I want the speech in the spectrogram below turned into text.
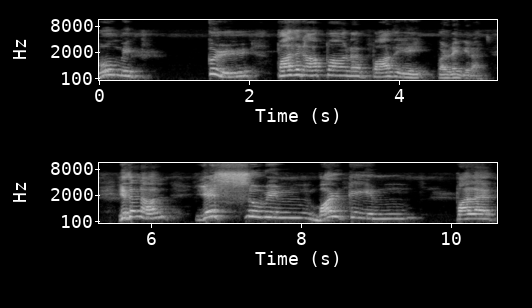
பூமிக்குள் பாதுகாப்பான பாதையை வழங்கினார். இதனால் இயேசுவின் வாழ்க்கையின் பல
